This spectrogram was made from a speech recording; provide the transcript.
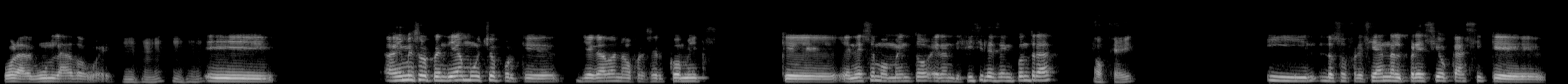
por algún lado, güey. Y a mí me sorprendía mucho porque llegaban a ofrecer cómics que en ese momento eran difíciles de encontrar. Ok. Y los ofrecían al precio casi que,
